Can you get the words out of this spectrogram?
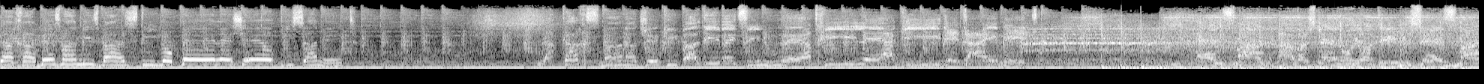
כך הרבה זמן בזבזתי, לא פלא שאותי שנאת. לקח זמן עד שקיבלתי ביצים להתחיל להגיד את האמת. אין זמן, אבל שנינו יודעים שזמן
